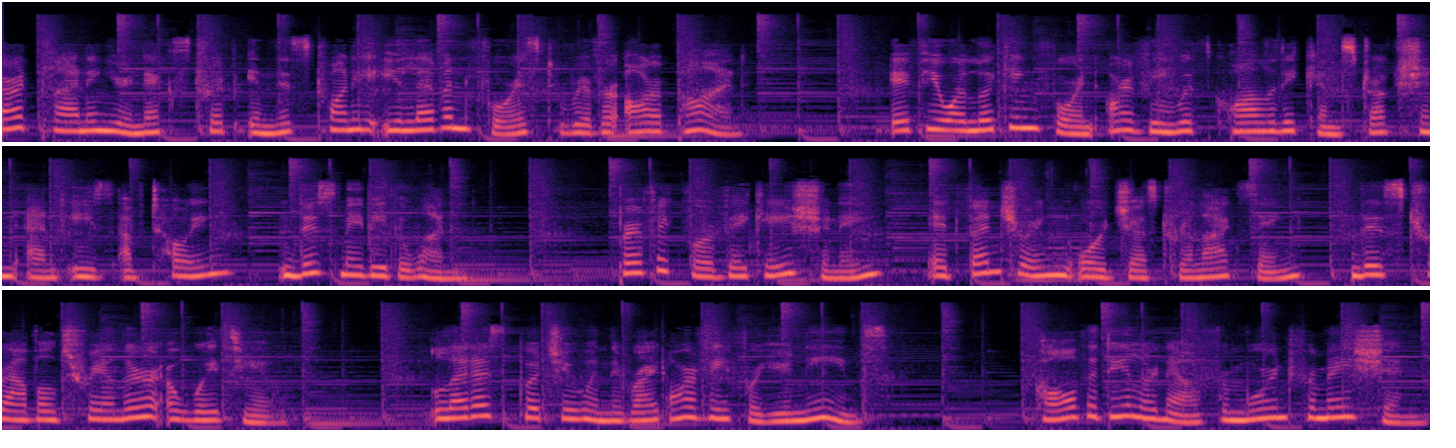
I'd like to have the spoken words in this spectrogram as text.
Start planning your next trip in this 2011 Forest River R-Pod. If you are looking for an RV with quality construction and ease of towing, this may be the one. Perfect for vacationing, adventuring or just relaxing, this travel trailer awaits you. Let us put you in the right RV for your needs. Call the dealer now for more information.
